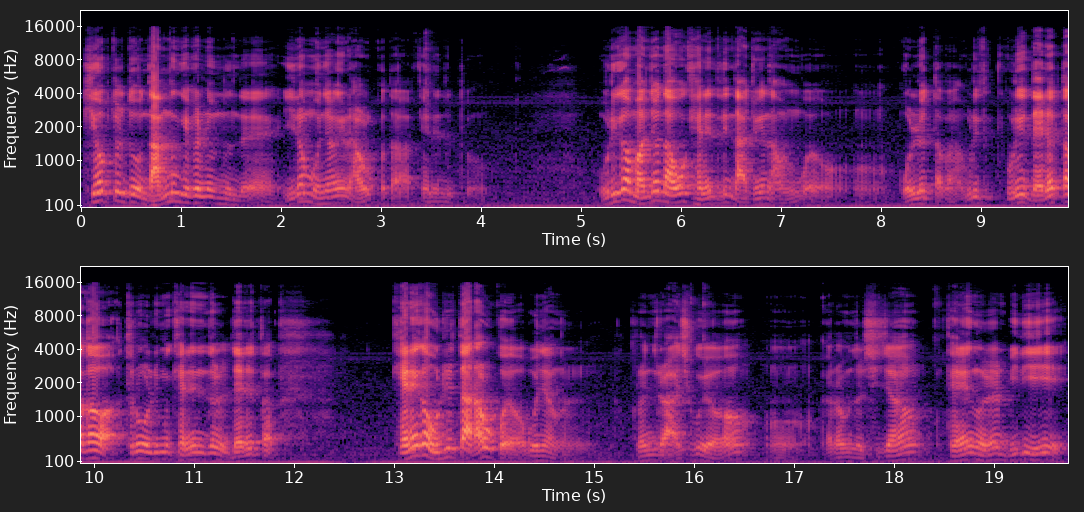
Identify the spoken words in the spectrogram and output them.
기업들도 남는 게 별로 없는데 이런 모양이 나올 거다 걔네들도 우리가 먼저 나오고 걔네들이 나중에 나오는 거예요 어, 올렸다가 우리 우리 내렸다가 들어올리면 걔네들 내렸다 걔네가 우리를 따라올 거예요 모양을 그런 줄 아시고요 어, 여러분들 시장 대응을 미리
